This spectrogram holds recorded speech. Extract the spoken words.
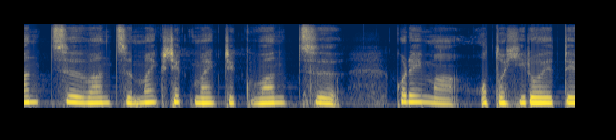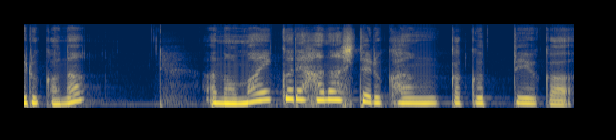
ワンツーワンツーマイクチェックマイクチェックワンツー。これ今音拾えてるかな？あのマイクで話してる感覚っていうか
